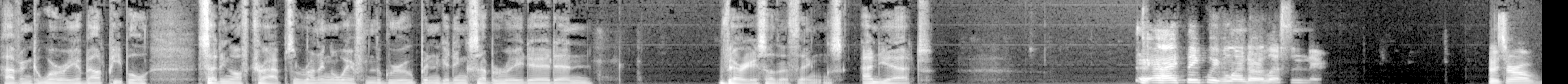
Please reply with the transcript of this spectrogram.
having to worry about people setting off traps or running away from the group and getting separated and various other things. And yet, I think we've learned our lesson there. those are all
